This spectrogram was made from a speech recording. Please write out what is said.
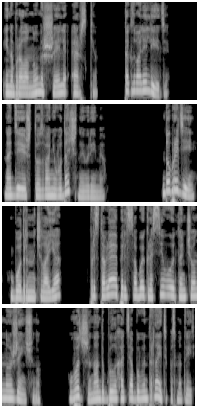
и набрала номер Шелли Эрскин. Так звали леди. Надеюсь, что звоню в удачное время. «Добрый день», — бодро начала я, представляя перед собой красивую тонченную женщину. Вот же, надо было хотя бы в интернете посмотреть,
